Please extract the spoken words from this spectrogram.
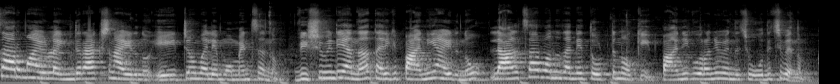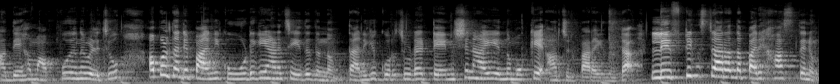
സാറുമായുള്ള ഇന്ററാക്ഷൻ ആയിരുന്നു ഏറ്റവും വലിയ മൊമെന്റ്സ് എന്നും. വിഷുവിന്റെ അന്ന് തനിക്ക് പനിയായിരുന്നു. ലാൽ സാർ വന്ന് തന്നെ തൊട്ടു നോക്കി പനി കുറഞ്ഞു എന്ന് ചോദിച്ചുവെന്നും അദ്ദേഹം അപ്പു എന്ന് വിളിച്ചു. അപ്പോൾ തന്റെ പനി കൂടുകയാണ് ചെയ്തതെന്നും തനിക്ക് കുറച്ചുകൂടെ ടെൻഷനായി എന്നും ഒക്കെ അർജുൻ പറയുന്നുണ്ട്. ലിഫ്റ്റിംഗ് സ്റ്റാർ എന്ന പരിഹാസത്തിനും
